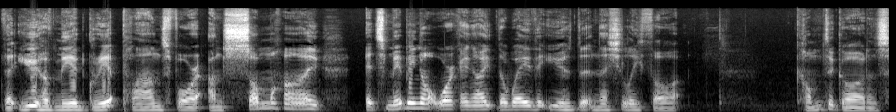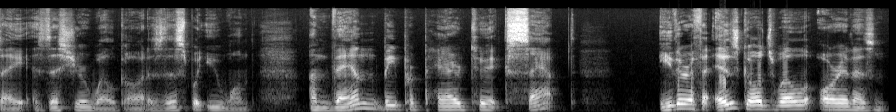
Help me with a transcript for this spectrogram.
that you have made great plans for, and somehow it's maybe not working out the way that you had initially thought. Come to God and say, Is this your will, God? Is this what you want? And then be prepared to accept, either if it is God's will or it isn't.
